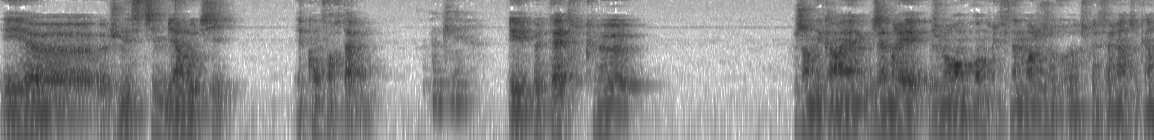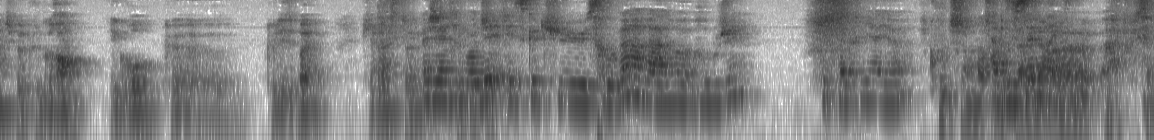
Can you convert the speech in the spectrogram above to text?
et euh, je m'estime bien loti et confortable. Ok. Et peut-être que j'en ai quand même, j'aimerais, je me rends compte que finalement je, je préférais un truc un petit peu plus grand et gros que, que Lisbonne, qui reste. J'allais te demander, est-ce que tu serais ouvert à re- rebouger? T'expatrier ailleurs Écoute, si on m'offre À un Bruxelles, salaire. par euh, à Bruxelles,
